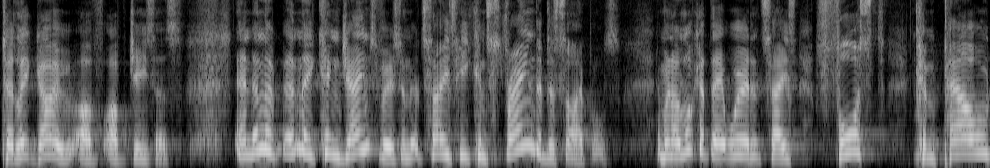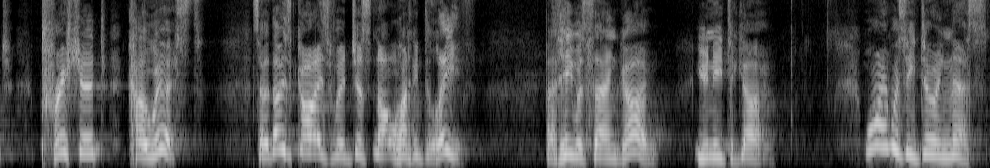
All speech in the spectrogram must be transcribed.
to let go of, of Jesus. And in the, in the King James Version, it says he constrained the disciples. And when I look at that word, it says forced, compelled, pressured, coerced. So those guys were just not wanting to leave. But he was saying, Go, you need to go. Why was he doing this?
